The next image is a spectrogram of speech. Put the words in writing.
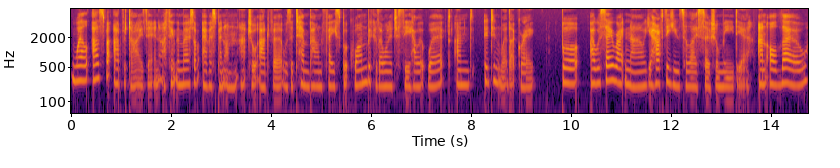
Well, as for advertising, I think the most I've ever spent on an actual advert was a £10 Facebook one because I wanted to see how it worked and it didn't work that great. But I would say right now you have to utilize social media, and although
